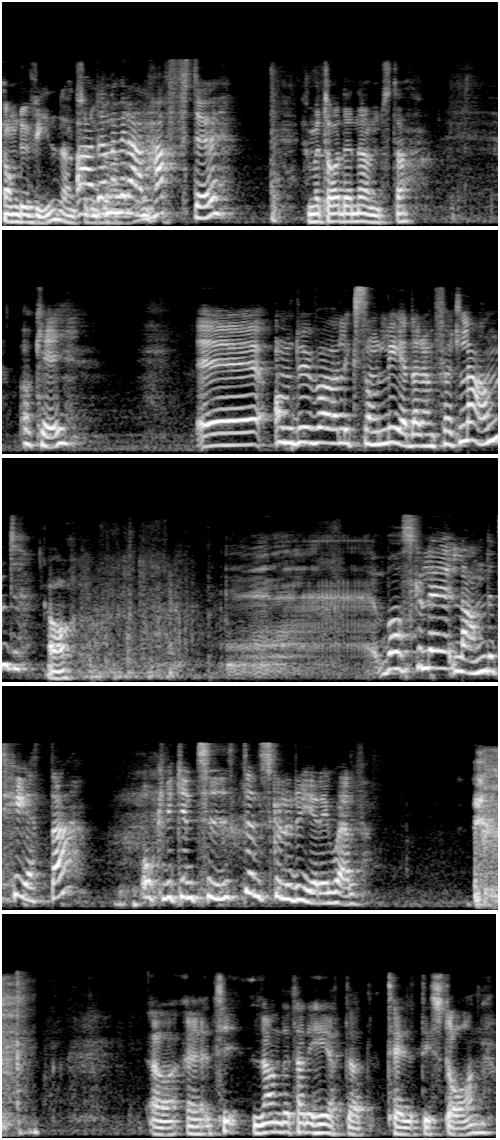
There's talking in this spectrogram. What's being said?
Om du vill alltså. Ja, du den har vi redan haft du. Ja, Men ta den närmsta. Okej. Eh, om du var liksom ledaren för ett land. Ja. Vad skulle landet heta? Och vilken titel skulle du ge dig själv? Ja, eh, landet hade hetat Teltistan.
